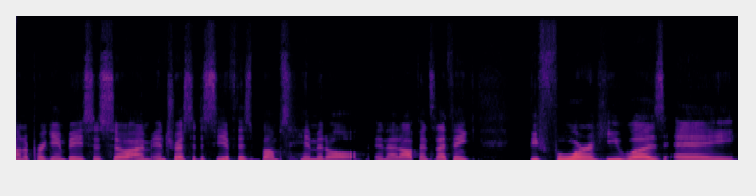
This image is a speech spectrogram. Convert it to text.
on a per game basis. So I'm interested to see if this bumps him at all in that offense. And I think before he was a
